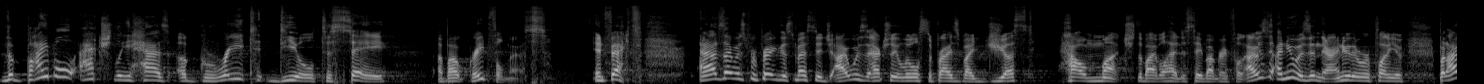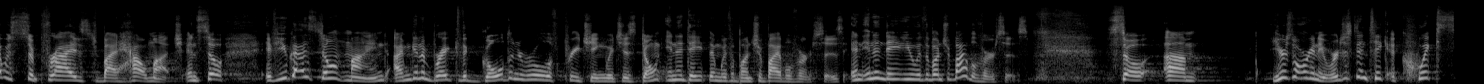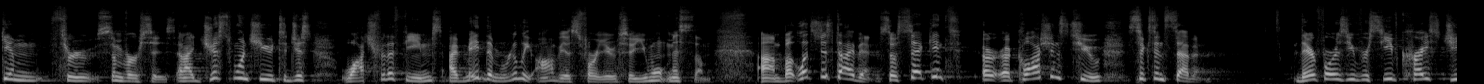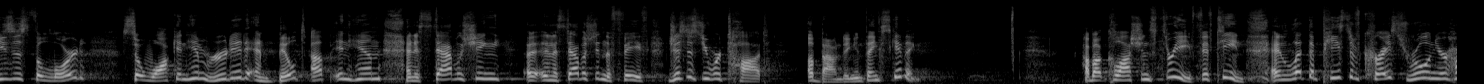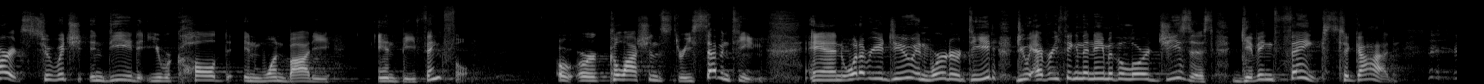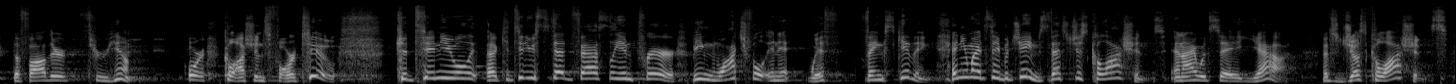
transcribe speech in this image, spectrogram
the Bible actually has a great deal to say about gratefulness. In fact, as I was preparing this message, I was actually a little surprised by just how much the Bible had to say about gratefulness. I, was, I knew it was in there. I knew there were plenty of, but I was surprised by how much. And so, if you guys don't mind, I'm going to break the golden rule of preaching, which is don't inundate them with a bunch of Bible verses, and inundate you with a bunch of Bible verses. So, um, here's what we're going to do. We're just going to take a quick skim through some verses and i just want you to just watch for the themes. I've made them really obvious for you so you won't miss them. Um, but let's just dive in. So second or, uh, colossians 2 6 and 7 therefore as you've received christ jesus the lord so walk in him rooted and built up in him and establishing uh, and established in the faith just as you were taught abounding in thanksgiving how about Colossians 3 15? And let the peace of Christ rule in your hearts, to which indeed you were called in one body, and be thankful. Or, or Colossians 3 17. And whatever you do in word or deed, do everything in the name of the Lord Jesus, giving thanks to God, the Father, through him. Or Colossians 4 2. Continue, uh, continue steadfastly in prayer, being watchful in it with thanksgiving. And you might say, but James, that's just Colossians. And I would say, yeah, that's just Colossians.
